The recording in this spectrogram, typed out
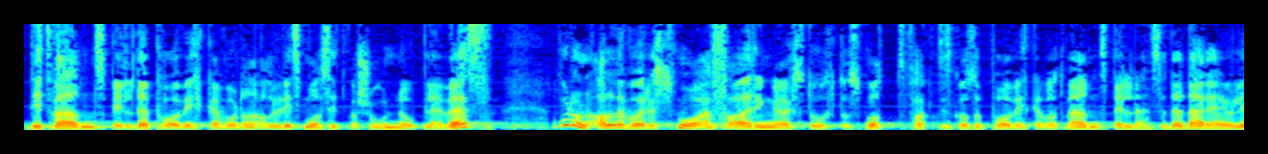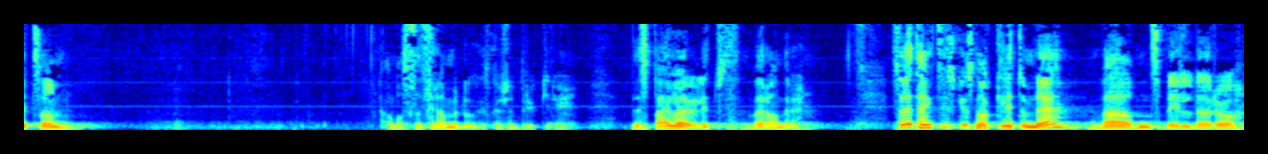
ditt verdensbilde påvirker hvordan alle de små situasjonene oppleves Og hvordan alle våre små erfaringer, stort og smått, faktisk også påvirker vårt verdensbilde. Så det der er jo litt sånn ja, Masse fremmedord, jeg skal ikke bruke det. Det speiler jo litt hverandre. Så jeg tenkte vi skulle snakke litt om det. Verdensbilder. og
